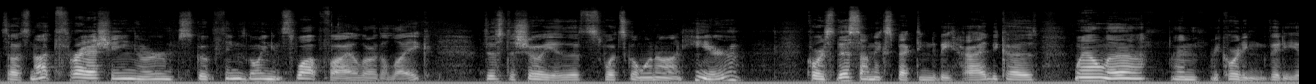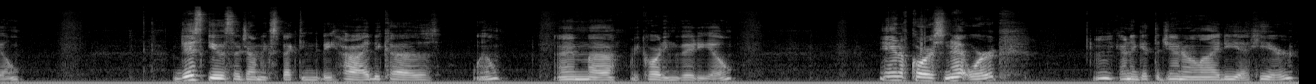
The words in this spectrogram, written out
So it's not thrashing or things going in swap file or the like just to show you that's what's going on here. Of course, this I'm expecting to be high because, well, uh, I'm recording video. Disk usage I'm expecting to be high because, well, I'm uh, recording video. And of course, network. You kind of get the general idea here.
